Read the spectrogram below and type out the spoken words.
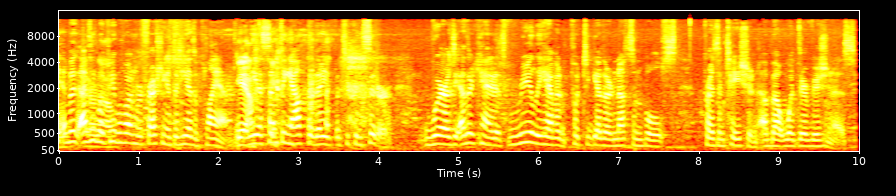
thing, Um, but I, think what know. people find refreshing is that he has a plan. Yeah. He has something out there that he, to consider. Whereas the other candidates really haven't put together nuts and bolts presentation about what their vision is,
